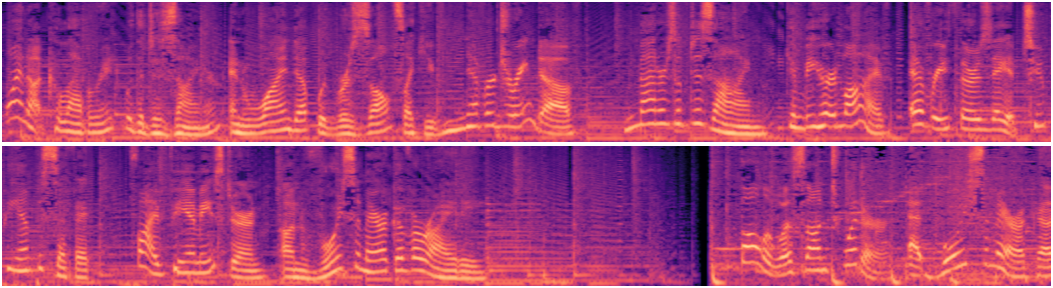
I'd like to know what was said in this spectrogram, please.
why not collaborate with a designer and wind up with results like you've never dreamed of? Matters of Design can be heard live every Thursday at 2 p.m. Pacific, 5 p.m. Eastern on Voice America Variety. Follow us on Twitter at Voice America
